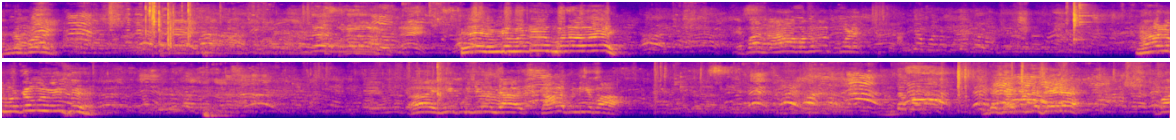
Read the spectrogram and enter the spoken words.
அங்க போடு. ஏய் எங்க மண்டலம் போனாவே எப்பா நாலா பக்கமும் போடு. நாலு பக்கமும் வீசு. ஏய் நீ பிடிச்சி காலை பின்னிக்கப்பா. இந்த சைடு இந்த சைடு. அப்பா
